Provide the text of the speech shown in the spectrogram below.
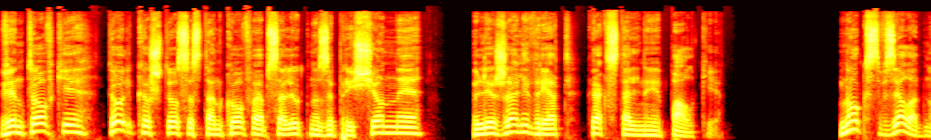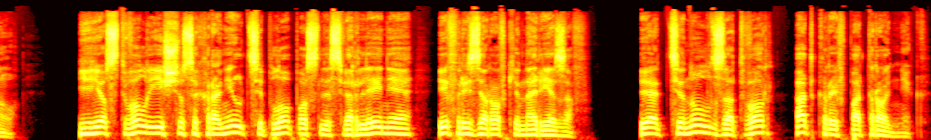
Винтовки, только что со станков и абсолютно запрещенные, лежали в ряд, как стальные палки. Нокс взял одну. Ее ствол еще сохранил тепло после сверления и фрезеровки нарезов и оттянул затвор, открыв патронник.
